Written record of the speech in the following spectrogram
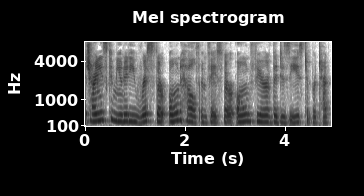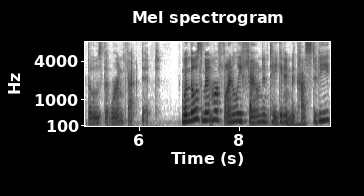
Chinese community risked their own health and faced their own fear of the disease to protect those that were infected. When those men were finally found and taken into custody,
